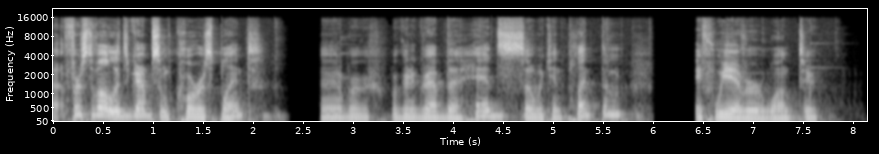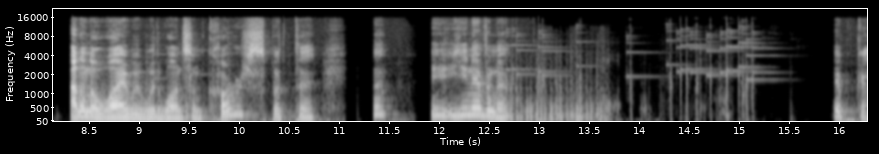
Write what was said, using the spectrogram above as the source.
uh, first of all, let's grab some chorus plant. Uh, we're, we're gonna grab the heads so we can plant them if we ever want to. I don't know why we would want some chorus, but uh, you, never know. There we go.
